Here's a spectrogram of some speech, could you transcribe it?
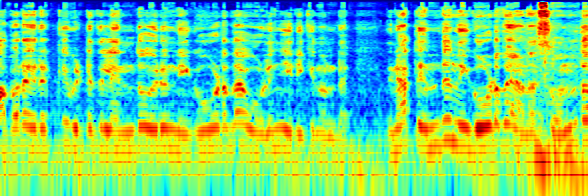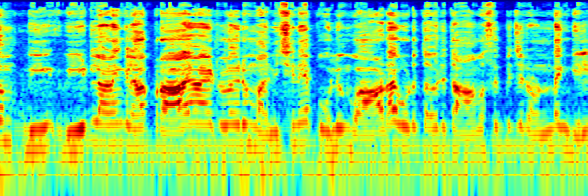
അവർ ഇറക്കി വിട്ടതിൽ എന്തോ ഒരു നിഗൂഢത ഒളിഞ്ഞിരിക്കുന്നുണ്ട്. ഇതിനകത്ത് എന്ത് നിഗൂഢതയാണ്? സ്വന്തം വീട്ടിലാണെങ്കിൽ ആ പ്രായമായിട്ടുള്ള ഒരു മനുഷ്യനെ പോലും വാടക കൊടുത്ത് അവർ താമസിപ്പിച്ചിട്ടുണ്ടെങ്കിൽ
